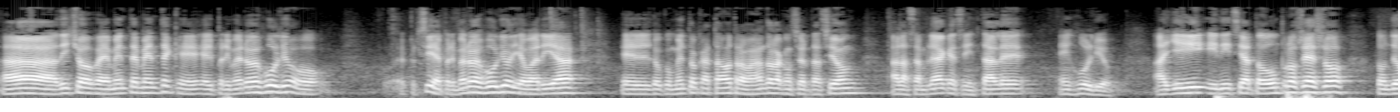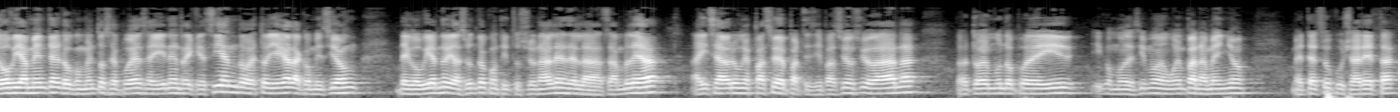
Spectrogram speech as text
ha dicho vehementemente que el primero de julio, o, sí, el primero de julio llevaría el documento que ha estado trabajando la concertación a la asamblea que se instale en julio. Allí inicia todo un proceso donde obviamente el documento se puede seguir enriqueciendo. Esto llega a la Comisión de Gobierno y Asuntos Constitucionales de la Asamblea. Ahí se abre un espacio de participación ciudadana donde todo el mundo puede ir y, como decimos en buen panameño, meter su cuchareta.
